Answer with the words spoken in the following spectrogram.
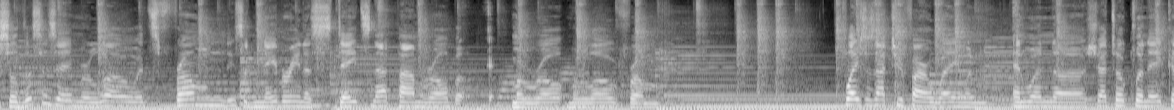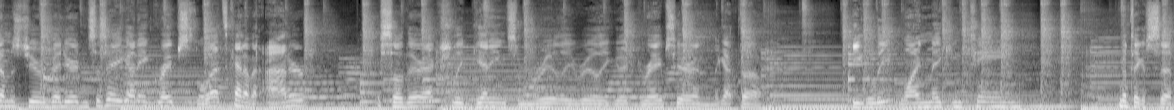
So this is a Merlot. It's from these are neighboring estates, not Pomerol, but Merlot, Merlot from places not too far away. When and when uh, Chateau Clinet comes to your vineyard and says, "Hey, you got any grapes?" Well, that's kind of an honor. So they're actually getting some really, really good grapes here, and they got the elite winemaking team. I'm gonna take a sip.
